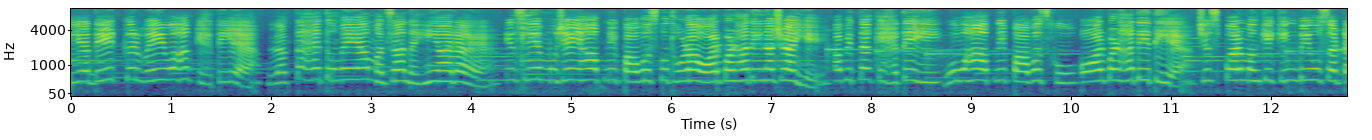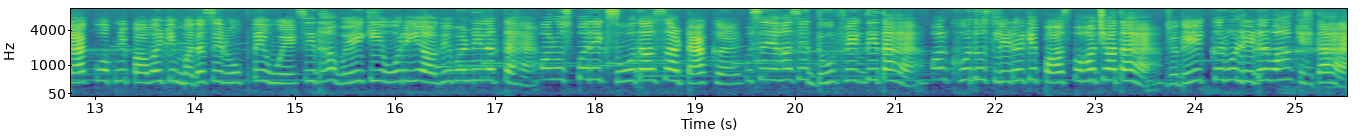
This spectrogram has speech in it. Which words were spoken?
यह देख कर वही वहाँ कहती है, लगता है तुम्हें यहाँ मज़ा नहीं आ रहा है, इसलिए मुझे यहाँ अपनी पावर्स को थोड़ा और बढ़ा देना चाहिए। अब इतना कहते ही वो वहाँ अपने पावर्स को और बढ़ा देती है, जिस पर मंकी किंग भी उस अटैक को अपनी पावर की मदद से रोकते हुए सीधा वे की ओर ही आगे बढ़ने लगता है और उस पर एक जोरदार सा अटैक कर उसे यहाँ से दूर फेंक देता है और खुद उस लीडर के पास पहुँच जाता है, जो देख कर वो लीडर वहाँ कहता है,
